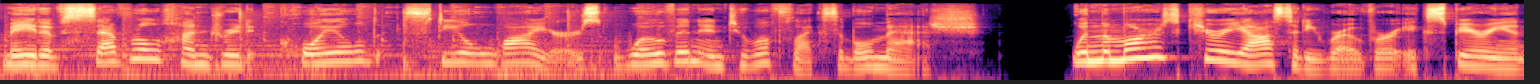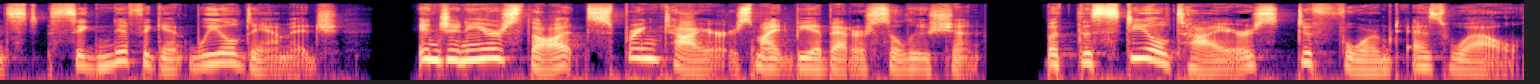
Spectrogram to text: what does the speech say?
made of several hundred coiled steel wires woven into a flexible mesh. When the Mars Curiosity rover experienced significant wheel damage, engineers thought spring tires might be a better solution, but the steel tires deformed as well.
